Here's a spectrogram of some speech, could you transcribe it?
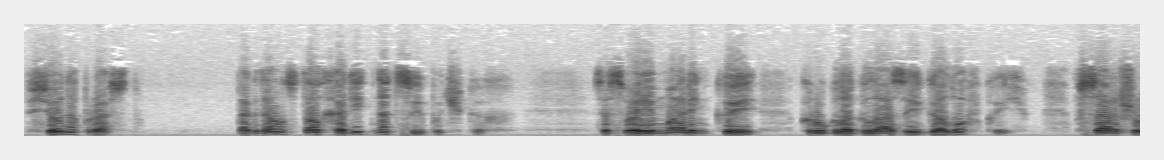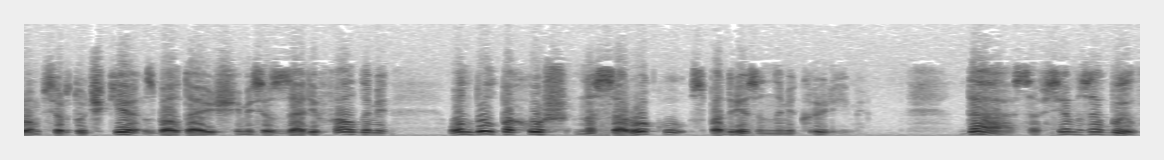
Все напрасно. Тогда он стал ходить на цыпочках. Со своей маленькой круглоглазой головкой, в саржевом сертучке с болтающимися сзади фалдами, он был похож на сороку с подрезанными крыльями. «Да, совсем забыл»,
